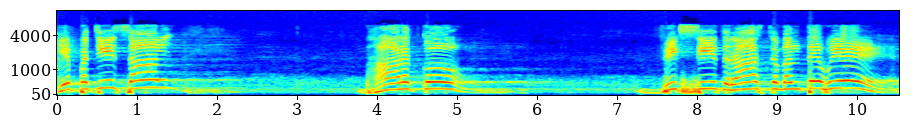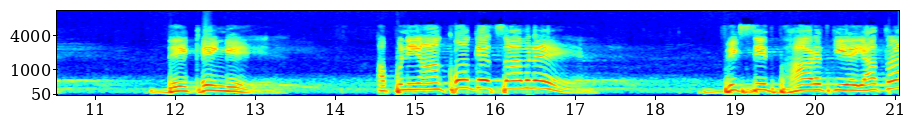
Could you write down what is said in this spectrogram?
ये 25 साल भारत को विकसित राष्ट्र बनते हुए देखेंगे अपनी आंखों के सामने विकसित भारत की ये यात्रा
